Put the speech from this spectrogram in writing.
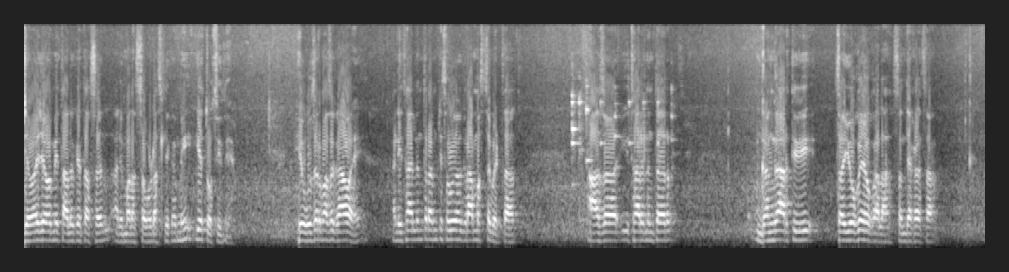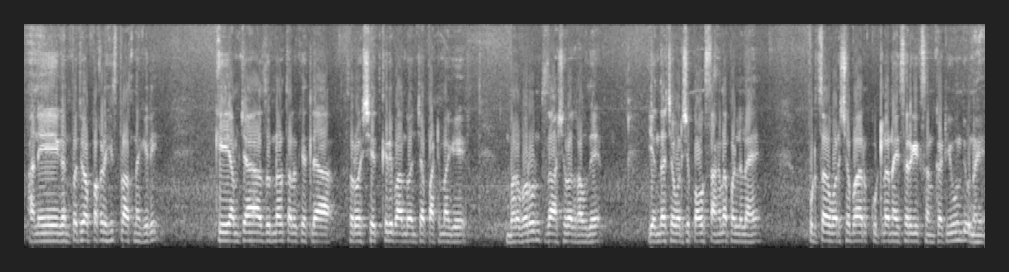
जेव्हा जेव्हा मी तालुक्यात असेल आणि मला सवड असली का मी येतोच इथे. हे ओझर माझं गाव आहे आणि इथं आल्यानंतर आमचे सगळं ग्रामस्थ भेटतात. आज इथं आल्यानंतर गंगा आरतीचा योगायोग आला संध्याकाळचा. आणि गणपती बाप्पाकडे हीच प्रार्थना केली की आमच्या जुन्नर तालुक्यातल्या सर्व शेतकरी बांधवांच्या पाठीमागे भरभरून तुझा आशीर्वाद राहू दे. यंदाच्या वर्षी पाऊस चांगला पडलेला आहे. पुढचं वर्षभर कुठलं नैसर्गिक संकट येऊन देऊ नये.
